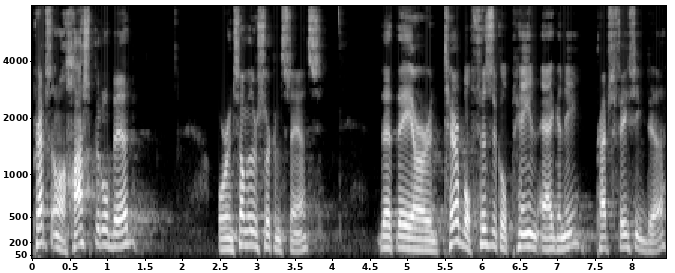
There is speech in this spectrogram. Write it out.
perhaps on a hospital bed or in some other circumstance, that they are in terrible physical pain and agony, perhaps facing death.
